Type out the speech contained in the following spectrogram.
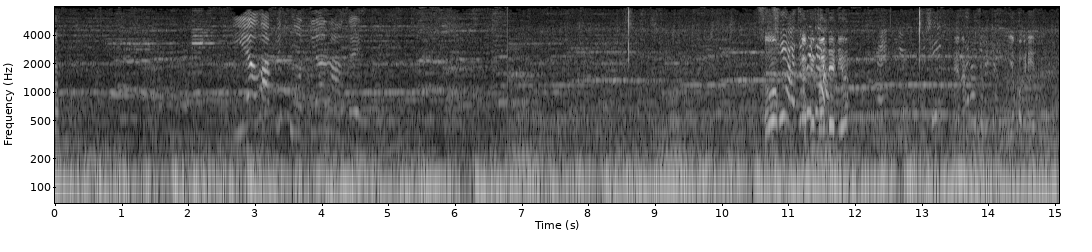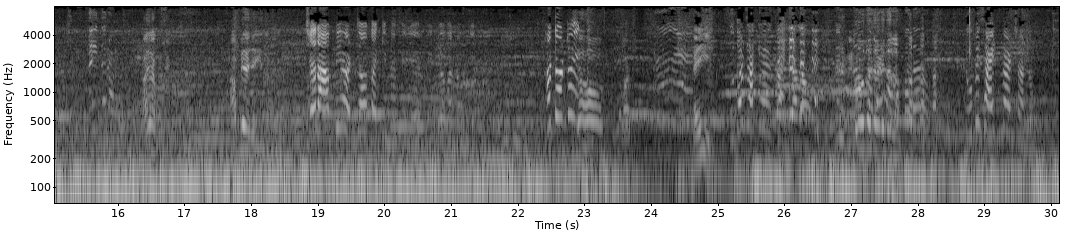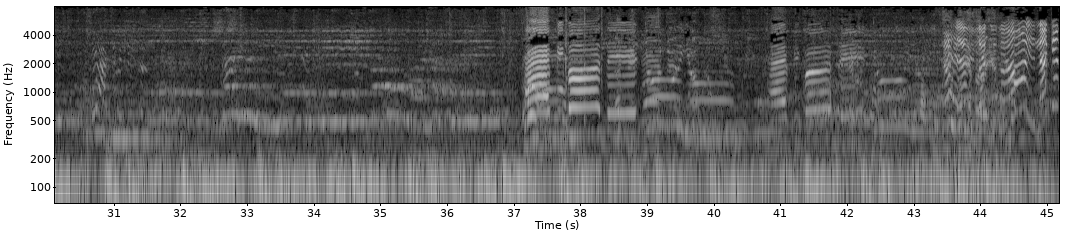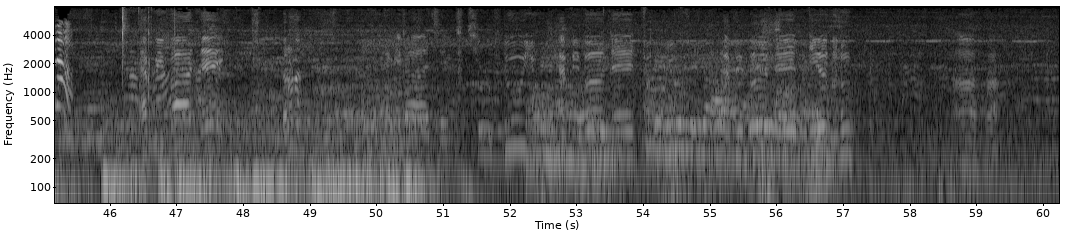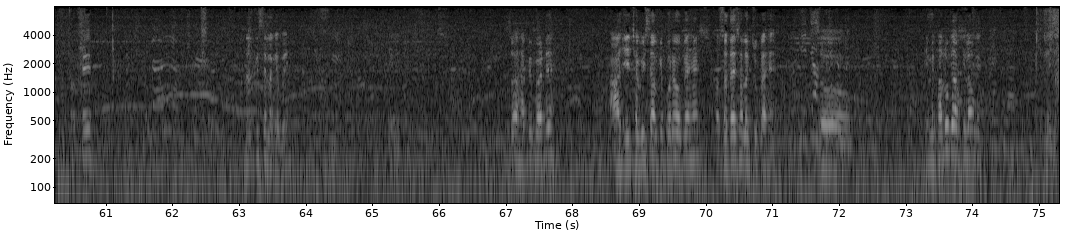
ये वापस मोतियान आ गई सो हैप्पी बर्थडे डियर किससे लगे भाई? सो हैप्पी बर्थडे आज ये 26 साल के पूरे हो गए हैं और 27 साल लग चुका है। सो so, ये मैं खा लूँ क्या? आप खिलाओगे? नहीं।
